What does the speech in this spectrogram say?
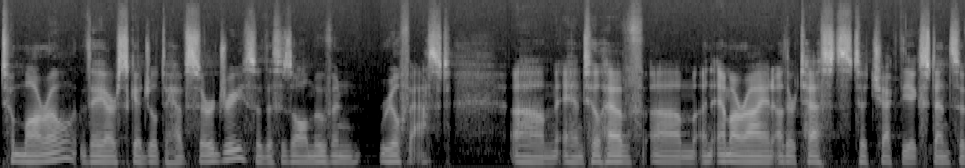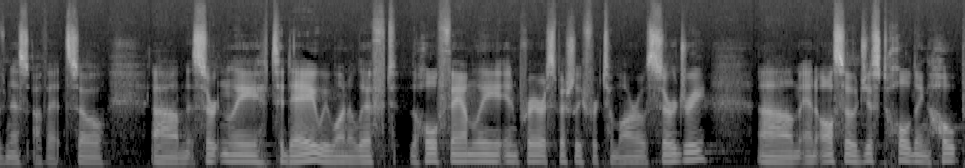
tomorrow, they are scheduled to have surgery, so this is all moving real fast. Um, and he'll have um, an MRI and other tests to check the extensiveness of it. So, um, certainly today, we want to lift the whole family in prayer, especially for tomorrow's surgery, um, and also just holding hope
